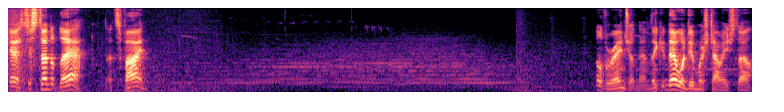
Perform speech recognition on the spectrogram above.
Yeah, it's just stand up there. That's fine. Over range on them. They, they won't do much damage though.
